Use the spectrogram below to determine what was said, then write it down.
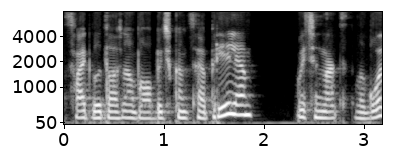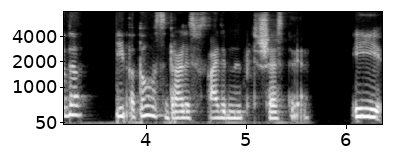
Свадьба должна была быть в конце апреля 2018 года, и потом мы собирались в свадебное путешествие. И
